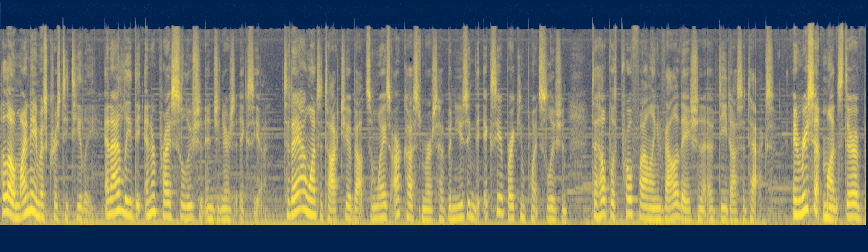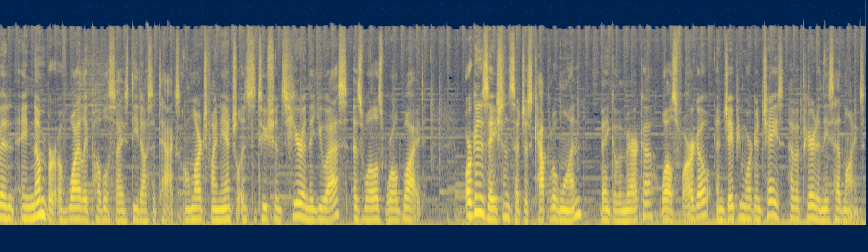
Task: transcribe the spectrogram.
Hello, my name is Christy Teely, and I lead the Enterprise Solution Engineers at Ixia. Today I want to talk to you about some ways our customers have been using the Ixia BreakingPoint solution to help with profiling and validation of DDoS attacks. In recent months, there have been a number of widely publicized DDoS attacks on large financial institutions here in the US as well as worldwide. Organizations such as Capital One, Bank of America, Wells Fargo, and JP Morgan Chase have appeared in these headlines.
